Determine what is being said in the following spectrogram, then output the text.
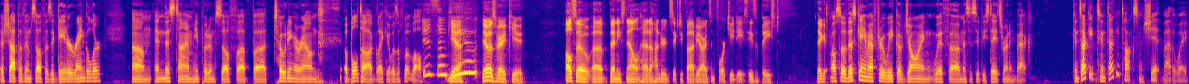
a shop of himself as a gator wrangler, um, and this time he put himself up uh, toting around a bulldog like it was a football. It's so cute. Yeah, it was very cute. Also, uh, Benny Snell had 165 yards and four TDs. He's a beast. They get, Also, this came after a week of jawing with uh, Mississippi State's running back. Kentucky Kentucky talks some shit, by the way.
